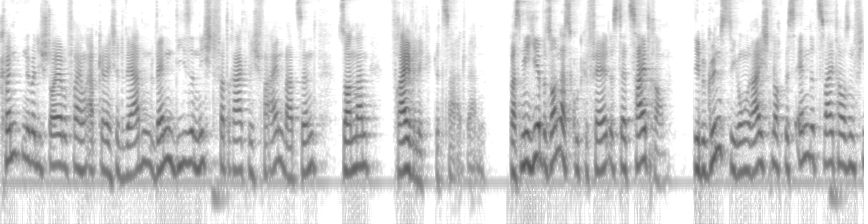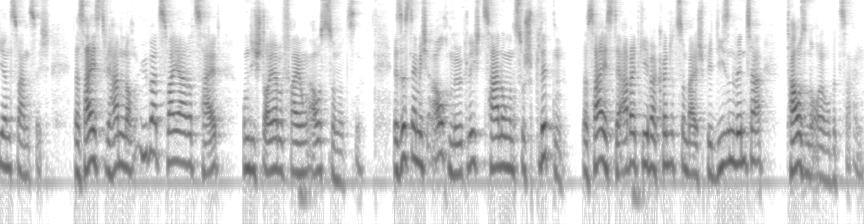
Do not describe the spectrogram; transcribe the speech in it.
könnten über die Steuerbefreiung abgerechnet werden, wenn diese nicht vertraglich vereinbart sind, sondern freiwillig gezahlt werden. Was mir hier besonders gut gefällt, ist der Zeitraum. Die Begünstigung reicht noch bis Ende 2024. Das heißt, wir haben noch über zwei Jahre Zeit, um die Steuerbefreiung auszunutzen. Es ist nämlich auch möglich, Zahlungen zu splitten. Das heißt, der Arbeitgeber könnte zum Beispiel diesen Winter 1000 Euro bezahlen,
